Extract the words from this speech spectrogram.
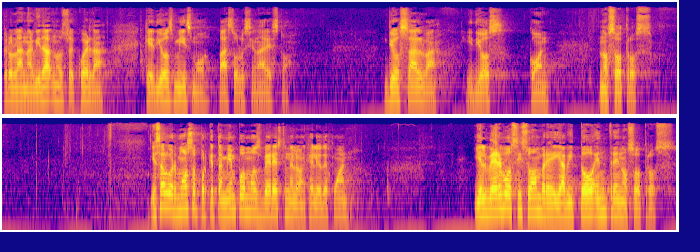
Pero la Navidad nos recuerda que Dios mismo va a solucionar esto. Dios salva y Dios con nosotros. Y es algo hermoso porque también podemos ver esto en el Evangelio de Juan. Y el Verbo se hizo hombre y habitó entre nosotros.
